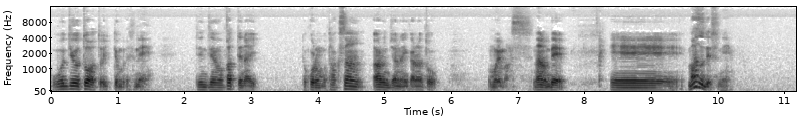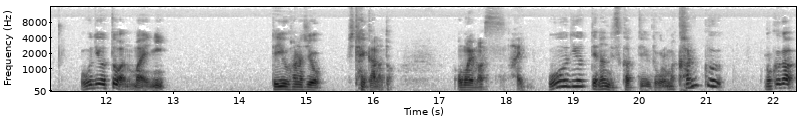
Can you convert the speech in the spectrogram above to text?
オーディオとはと言ってもですね、全然分かってないところもたくさんあるんじゃないかなと思います。なので、えー、まずですね、オーディオとはの前に、っていう話をしたいかなと思います。はい。オーディオって何ですかっていうところ、まあ、軽く、僕が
